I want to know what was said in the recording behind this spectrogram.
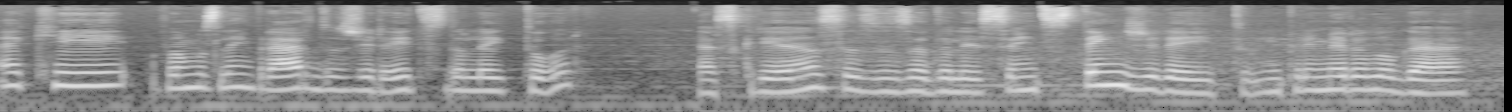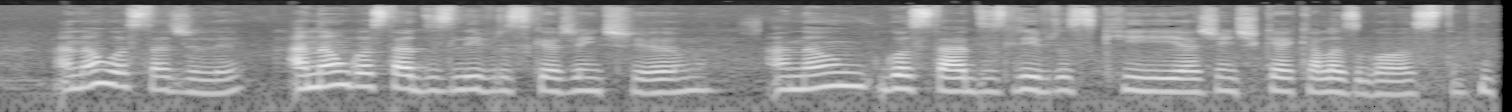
é que vamos lembrar dos direitos do leitor. As crianças e os adolescentes têm direito, em primeiro lugar, a não gostar de ler, a não gostar dos livros que a gente ama, a não gostar dos livros que a gente quer que elas gostem.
